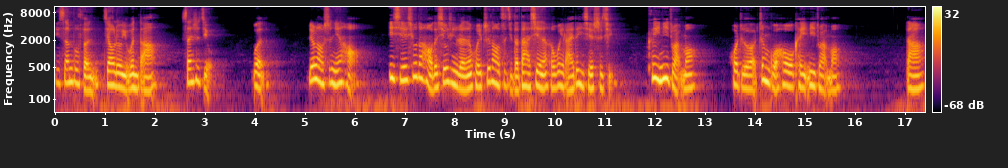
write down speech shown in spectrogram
第三部分交流与问答三十九问刘老师您好，一些修得好的修行人会知道自己的大限和未来的一些事情，可以逆转吗？或者正果后可以逆转吗？答：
